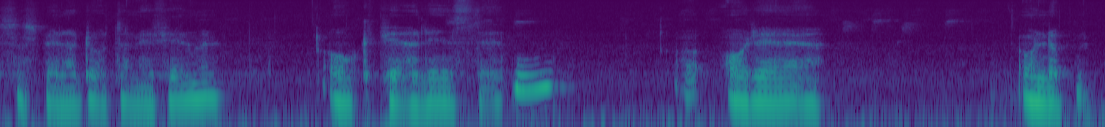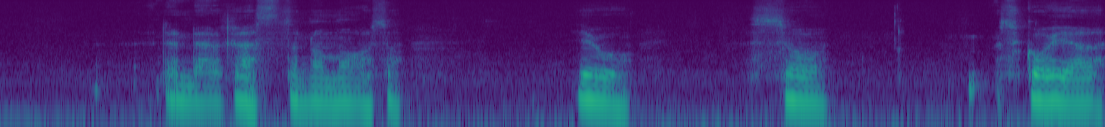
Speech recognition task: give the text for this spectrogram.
som spelar dottern i filmen och Pierre Lindstedt. Mm. Och, och det är under den där rasten de har så, jo, så skojar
